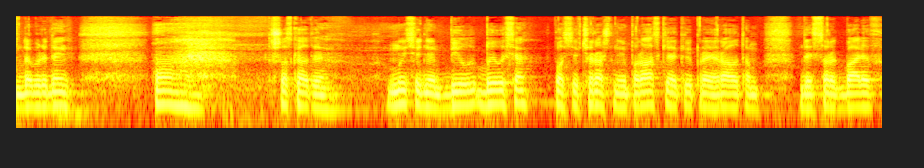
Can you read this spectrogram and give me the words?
Добрий день. Що сказати? Ми сьогодні билися після вчорашньої поразки, які проіграли там десь 40 балів.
